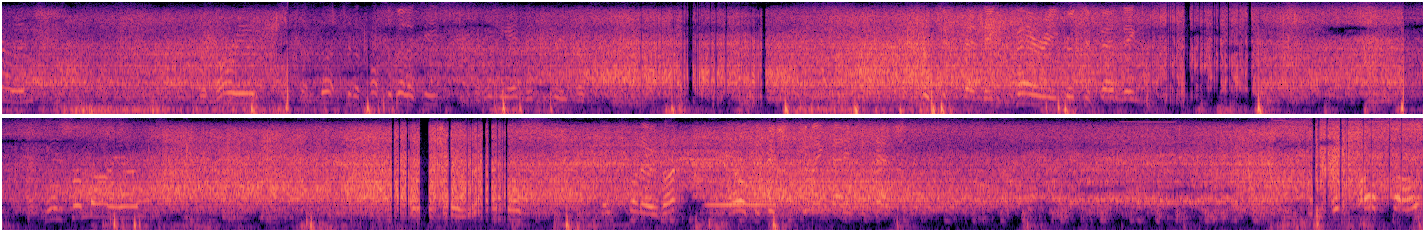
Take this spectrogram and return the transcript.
Challenge. Romario was alert to the possibilities, but in the end it's fruitless. It's good defending, very good defending. And here's Romario. Ramos takes one over. Well positioned to make that interception. Half-time.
